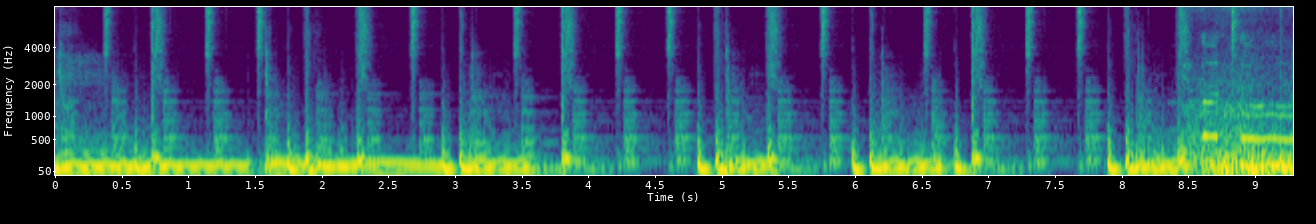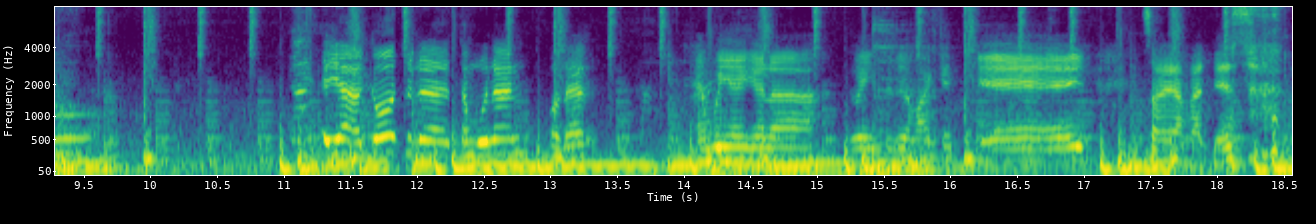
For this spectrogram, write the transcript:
yeah, go to the Tambunan for that. And we are gonna going to the market. Yay! Sorry about this.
